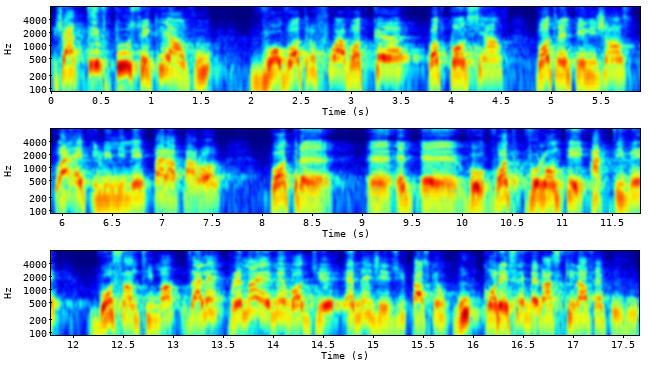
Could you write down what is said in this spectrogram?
j'active tout ce qui est en vous, votre foi, votre cœur, votre conscience, votre intelligence doit être illuminée par la parole, votre, euh, euh, euh, votre volonté activée, vos sentiments. Vous allez vraiment aimer votre Dieu, aimer Jésus parce que vous connaissez maintenant ce qu'il a fait pour vous.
